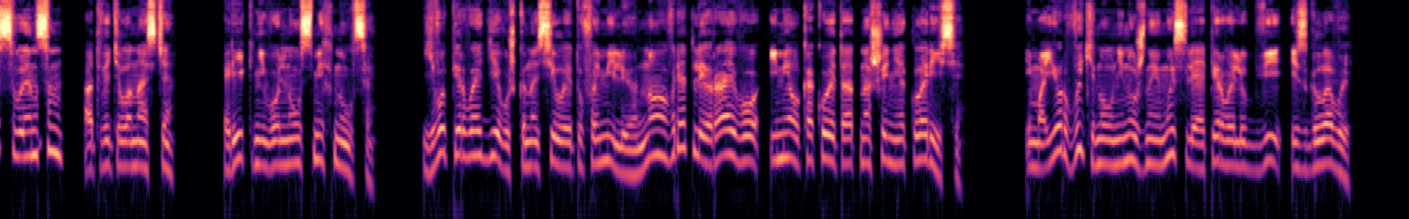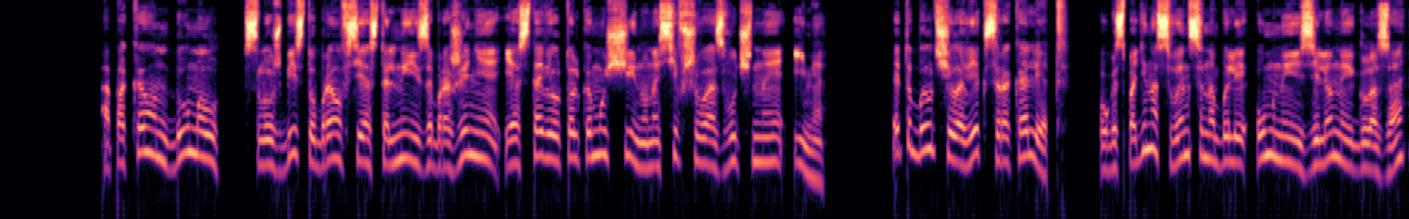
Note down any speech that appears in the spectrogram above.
Свенсон», — ответила Настя. Рик невольно усмехнулся. Его первая девушка носила эту фамилию, но вряд ли Райво имел какое-то отношение к Ларисе. И майор выкинул ненужные мысли о первой любви из головы. А пока он думал, службист убрал все остальные изображения и оставил только мужчину, носившего озвученное имя. Это был человек сорока лет. У господина Свенсона были умные зеленые глаза,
